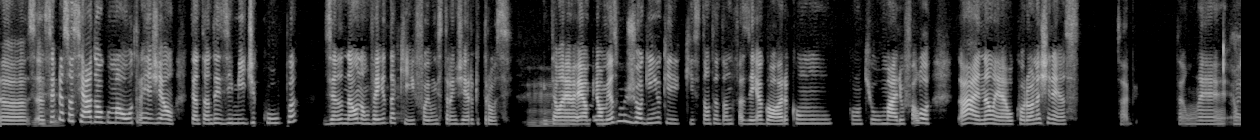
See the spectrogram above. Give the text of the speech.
Uh, uhum. Sempre associado a alguma outra região, tentando eximir de culpa, dizendo não, não veio daqui, foi um estrangeiro que trouxe. Uhum. Então é, é, é, o mesmo joguinho que, que estão tentando fazer agora com, com o que o Mário falou. Ah, não, é o corona chinês, sabe? Então é. é um...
